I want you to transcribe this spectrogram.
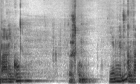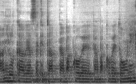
bariku. Trošku jemnečko vanilka, viac také tab- tabakové, tabakové tóny.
